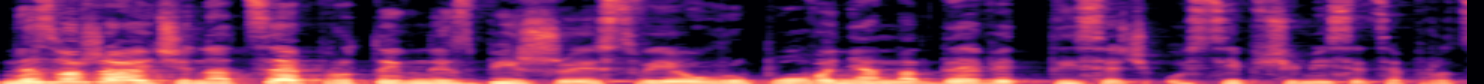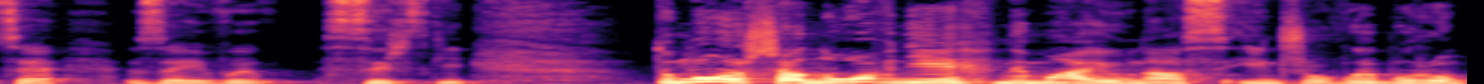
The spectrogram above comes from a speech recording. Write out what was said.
Незважаючи на це, противник збільшує своє угруповання на 9 тисяч осіб щомісяця. Про це заявив Сирський. Тому, шановні, немає у нас іншого вибору,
